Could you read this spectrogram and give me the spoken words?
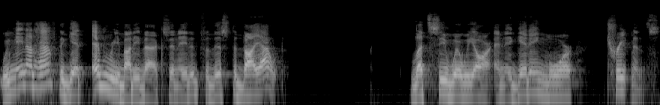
we may not have to get everybody vaccinated for this to die out. Let's see where we are. And they're getting more treatments.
